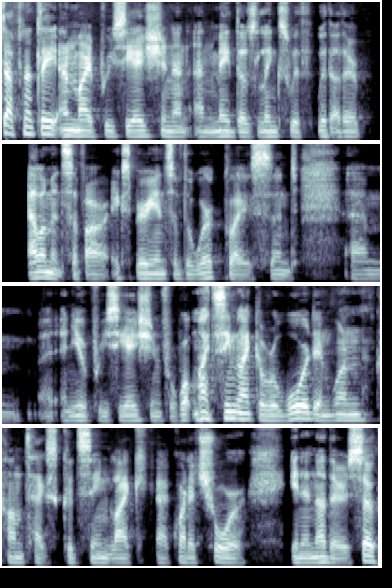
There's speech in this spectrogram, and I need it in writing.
Definitely, and my appreciation and, and made those links with with other elements of our experience of the workplace and um, a, new appreciation for what might seem like a reward in one context could seem like uh, quite a chore in another. So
